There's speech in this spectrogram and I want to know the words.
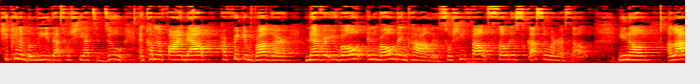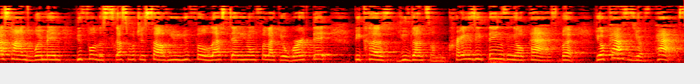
she couldn't believe that's what she had to do. And come to find out, her freaking brother never enrolled, enrolled in college. So she felt so disgusted with herself. You know, a lot of times women, you feel disgusted with yourself. You, you feel less than, you don't feel like you're worth it because you've done some crazy things in your past. But your past is your past.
